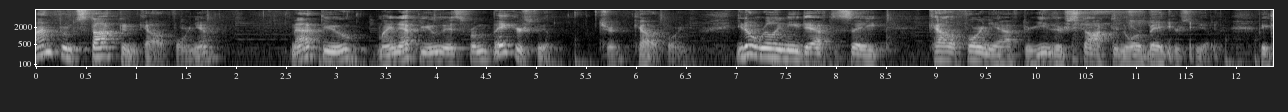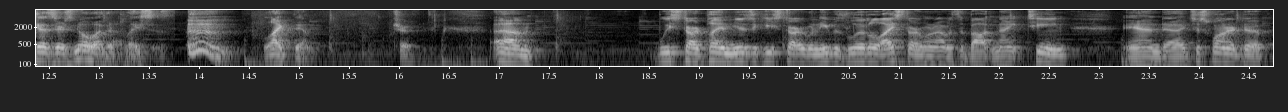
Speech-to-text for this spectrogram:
I'm from Stockton, California. Matthew, my nephew, is from Bakersfield, True. California. You don't really need to have to say California after either Stockton or Bakersfield because there's no other places like them. True. Um, we started playing music. He started when he was little. I started when I was about 19, and uh, just wanted to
